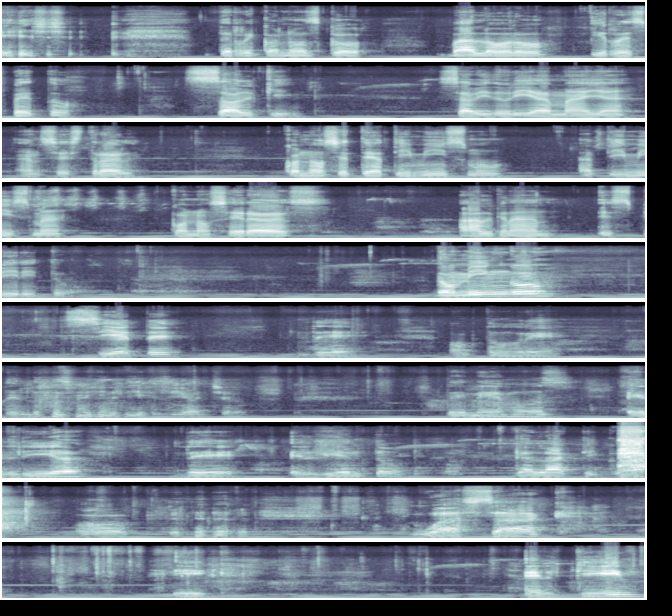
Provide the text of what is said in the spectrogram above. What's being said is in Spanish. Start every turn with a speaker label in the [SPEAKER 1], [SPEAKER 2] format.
[SPEAKER 1] Te reconozco, valoro y respeto. Solkin, sabiduría maya ancestral. Conócete a ti mismo, a ti misma, conocerás al gran espíritu. Domingo 7 de octubre del 2018. Tenemos el día de el viento galáctico. Oh. Wasak Ik. El Kin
